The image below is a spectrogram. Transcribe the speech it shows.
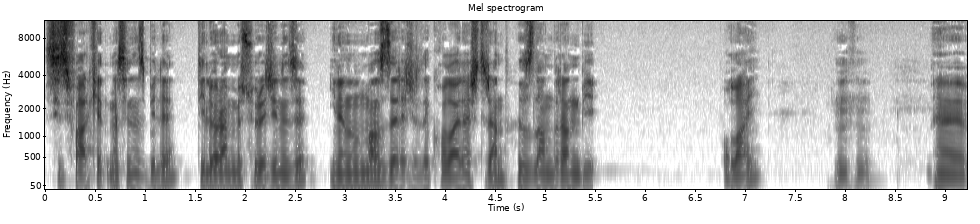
siz fark etmeseniz bile dil öğrenme sürecinizi inanılmaz derecede kolaylaştıran, hızlandıran bir olay. Hı hı. Ee,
